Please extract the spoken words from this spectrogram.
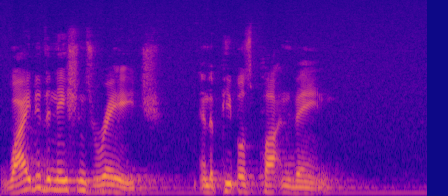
Why do the nations rage and the peoples plot in vain?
